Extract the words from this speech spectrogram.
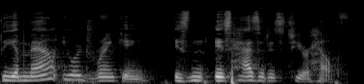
the amount you're drinking is, is hazardous to your health.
